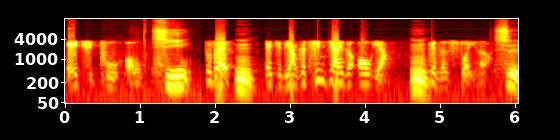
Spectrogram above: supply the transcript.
H2O，硒，对不对？嗯。H 两个氢加一个 O 氧。就变成水了，是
